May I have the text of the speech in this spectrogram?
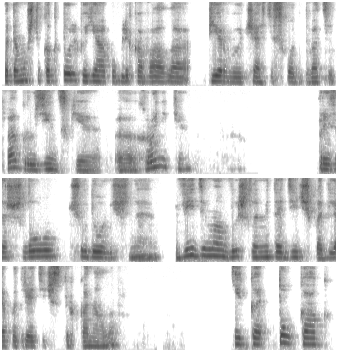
Потому что как только я опубликовала первую часть исхода 22, грузинские э, хроники, произошло чудовищное. Видимо, вышла методичка для патриотических каналов, и то, как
